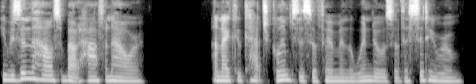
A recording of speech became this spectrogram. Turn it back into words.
He was in the house about half an hour, and I could catch glimpses of him in the windows of the sitting room,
